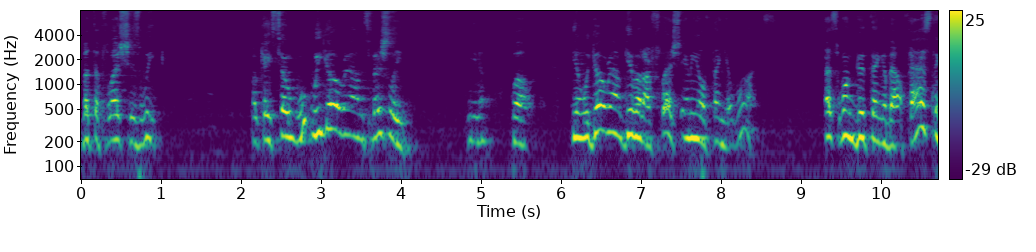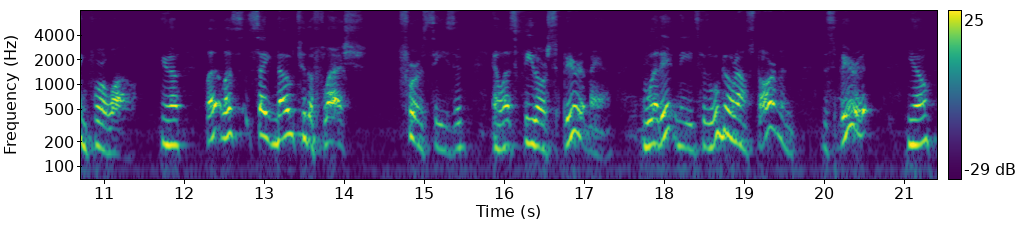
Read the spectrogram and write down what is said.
but the flesh is weak. Okay, so we go around, especially, you know, well, you know, we go around giving our flesh any old thing at once. That's one good thing about fasting for a while. You know, let, us say no to the flesh for a season and let's feed our spirit man what it needs because we'll go around starving the spirit. You know,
